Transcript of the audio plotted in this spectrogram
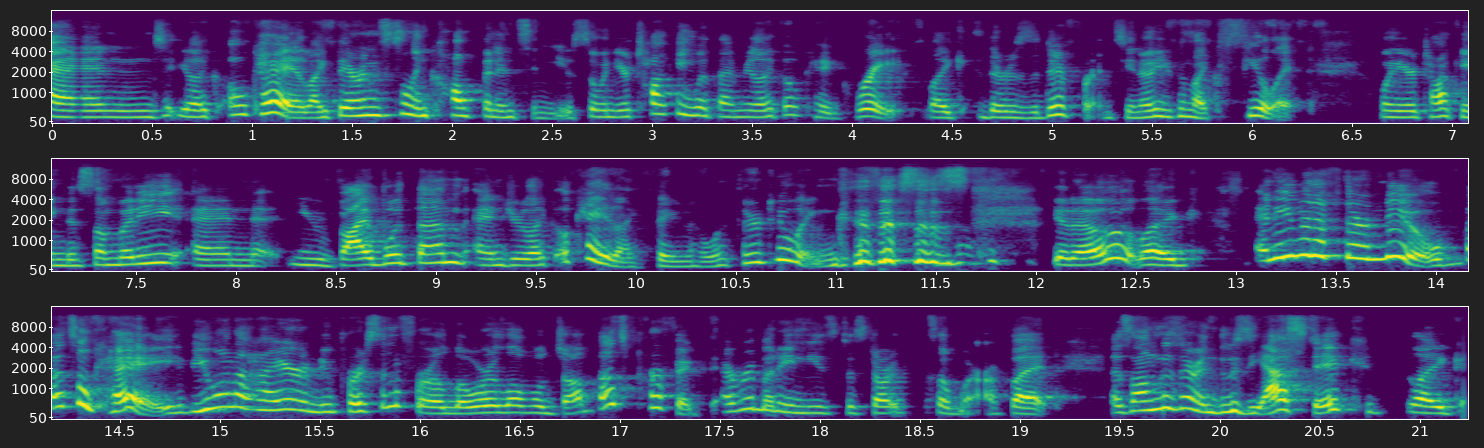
and you're like okay like they're instilling confidence in you. So when you're talking with them you're like okay great like there's a difference you know? You can like feel it when you're talking to somebody and you vibe with them and you're like okay like they know what they're doing. This is you know like and even if they're new that's okay. If you want to hire a new person for a lower level job that's perfect. Everybody needs to start somewhere. But as long as they're enthusiastic like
